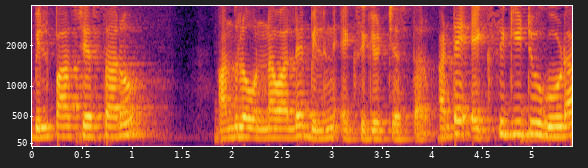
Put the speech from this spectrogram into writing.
బిల్ పాస్ చేస్తారు. అందులో ఉన్న వాళ్ళే బిల్ని ఎగ్జిక్యూట్ చేస్తారు. అంటే ఎగ్జిక్యూటివ్ కూడా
